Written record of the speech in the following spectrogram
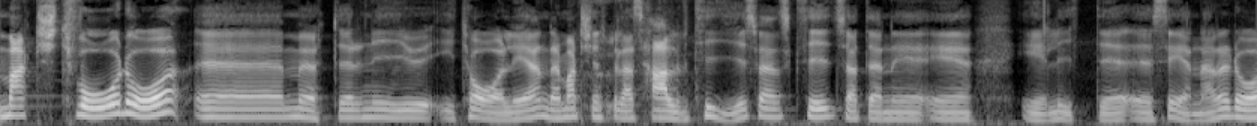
Match två då eh, möter ni ju Italien. Den matchen spelas halv tio svensk tid så att den är, är, är lite eh, senare då.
